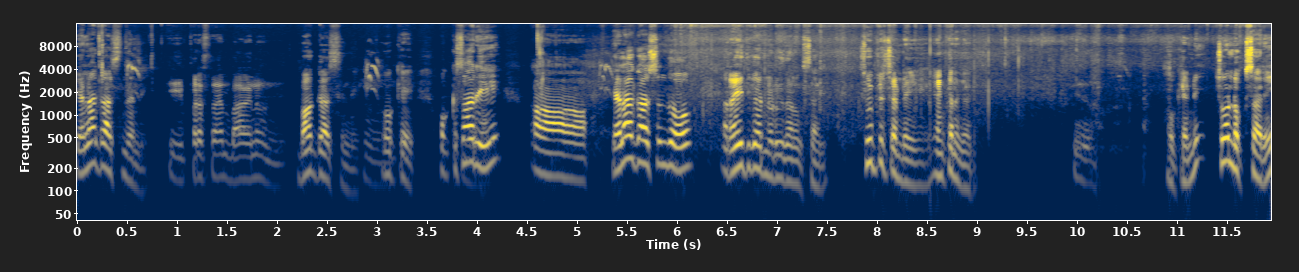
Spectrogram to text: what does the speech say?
ఎలా ఈ ప్రస్తుతం బాగానే ఉంది. బాగా కాస్తుంది ఉమ్. ఓకే. ఒక్కసారి ఆ, ఎలా కాస్తుందో రైతు గారిని అడుగుదాను ఒకసారి. చూపించండి వెంకన్న గారు. ఓకే అండి. చూడండి ఒకసారి.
